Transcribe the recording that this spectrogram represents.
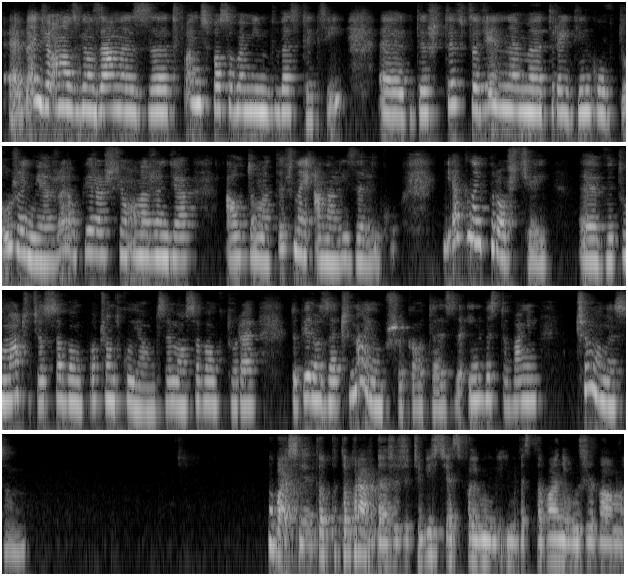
E, będzie ono związane z Twoim sposobem inwestycji, e, gdyż Ty w codziennym tradingu w dużej mierze opierasz się o narzędzia automatycznej analizy rynku. Jak najprościej e, wytłumaczyć osobom początkującym, osobom, które dopiero zaczynają przygodę z inwestowaniem, czym one są? No właśnie, to, to prawda, że rzeczywiście w swoim inwestowaniu używam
